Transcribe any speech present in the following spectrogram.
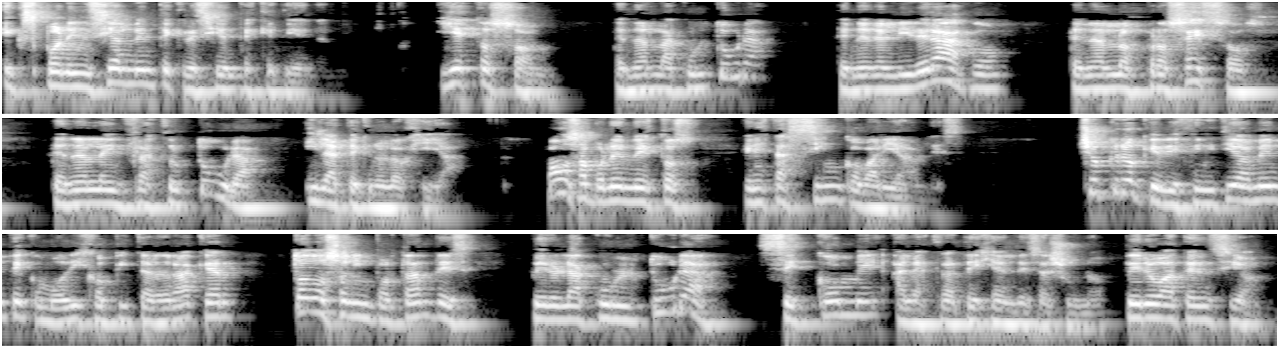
exponencialmente crecientes que tienen. Y estos son tener la cultura, tener el liderazgo, tener los procesos, tener la infraestructura y la tecnología. Vamos a poner en, estos, en estas cinco variables. Yo creo que definitivamente, como dijo Peter Drucker, todos son importantes, pero la cultura se come a la estrategia del desayuno. Pero atención,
